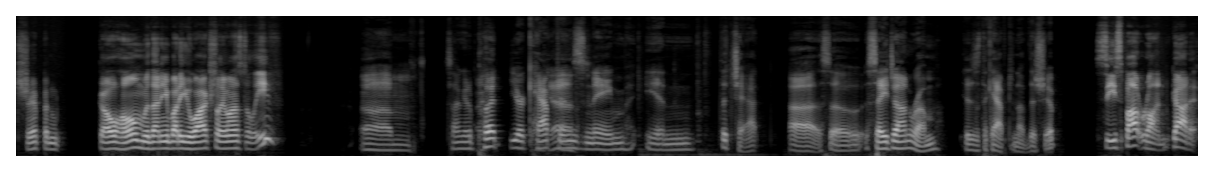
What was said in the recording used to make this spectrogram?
ship and go home with anybody who actually wants to leave? Um. So I'm going to I- put your captain's guess. name in the chat. Uh, so Sejan Rum is the captain of the ship. C spot run. Got it.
